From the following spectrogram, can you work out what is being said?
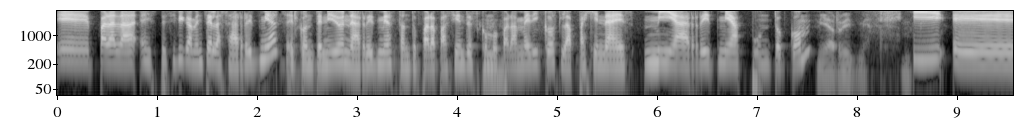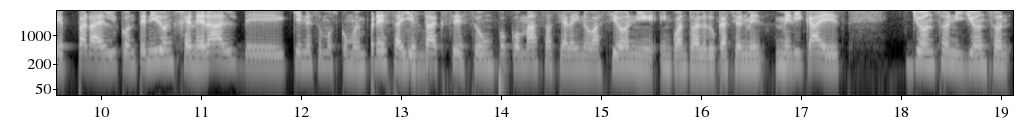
Eh, para la, específicamente las arritmias, el contenido en arritmias, tanto para pacientes como para médicos, la página es miarritmia.com. Miarritmia. Y eh, para el contenido en general de quiénes somos como empresa y está acceso un poco más hacia la innovación y en cuanto a la educación médica es Johnson y Johnson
